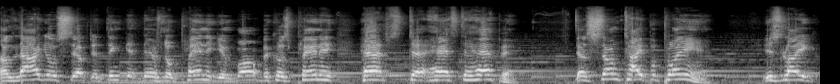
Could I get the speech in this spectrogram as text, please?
allow yourself to think that there's no planning involved because planning has to has to happen. There's some type of plan. It's like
